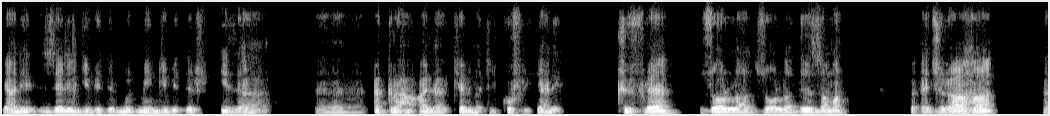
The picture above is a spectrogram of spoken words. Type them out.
yani zelil gibidir, mümin gibidir. İza e, ekraha ala kelimetil kufri. Yani küfre zorla, zorladığı zaman. Ve ecraha e,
